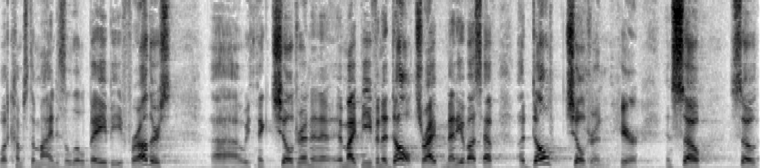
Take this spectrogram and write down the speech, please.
what comes to mind is a little baby. For others, uh, we think children, and it, it, might be even adults, right? Many of us have adult children here. And so, so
